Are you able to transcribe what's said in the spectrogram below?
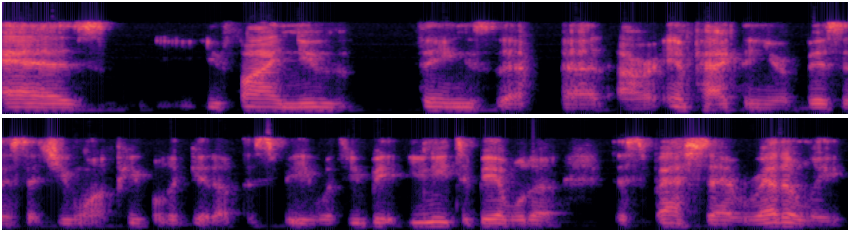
as you find new things that, that, are impacting your business that you want people to get up to speed with. You, be, you need to be able to dispatch that readily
